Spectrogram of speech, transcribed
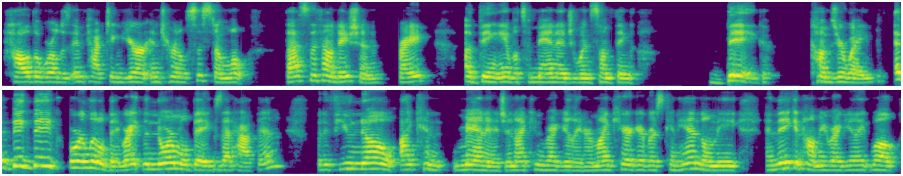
how the world is impacting your internal system. Well, that's the foundation, right? Of being able to manage when something big comes your way. A big big or a little big right? The normal bigs that happen. But if you know i can manage and i can regulate or my caregivers can handle me and they can help me regulate well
